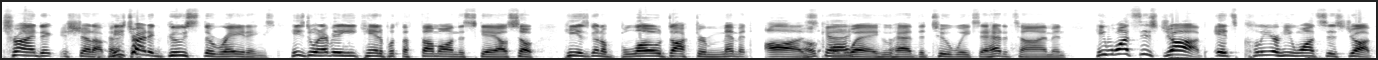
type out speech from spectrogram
trying to shut up. He's trying to goose the ratings. He's doing everything he can to put the thumb on the scale. So he is going to blow Dr. Mehmet Oz Okay. away, who had the two weeks ahead of time. And he wants this job. It's clear he wants this job.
